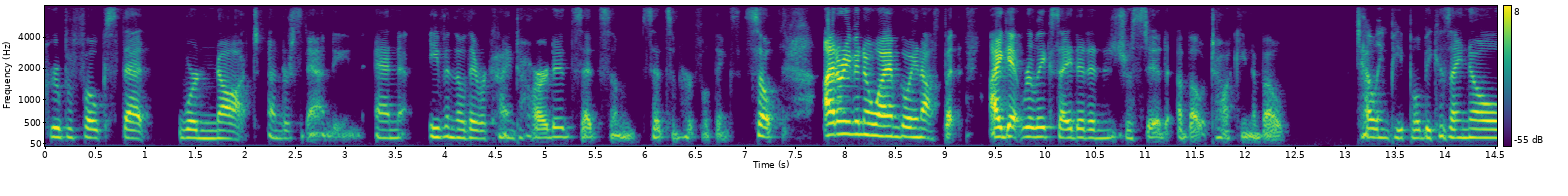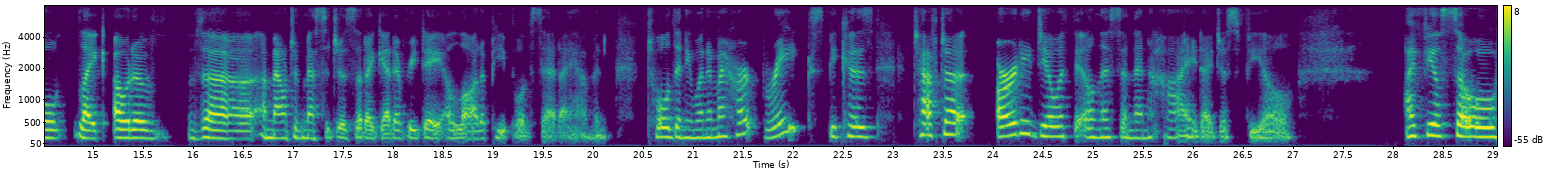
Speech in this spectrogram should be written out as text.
group of folks that were not understanding. And even though they were kind-hearted said some said some hurtful things. So i don't even know why i'm going off but i get really excited and interested about talking about telling people because I know like out of the amount of messages that I get every day, a lot of people have said I haven't told anyone, and my heart breaks because to have to already deal with the illness and then hide, I just feel, I feel so,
